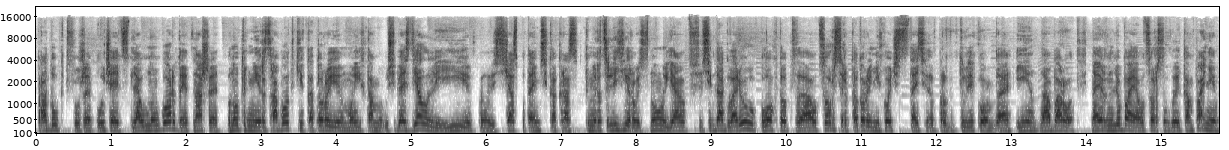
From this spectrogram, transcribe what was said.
продуктов уже получается для умного города, это наши внутренние разработки, которые мы их там у себя сделали и э, сейчас пытаемся как раз коммерциализировать. Ну, я всегда говорю, плохо тот аутсорсер, который не хочет стать стать продуктовиком, да, и наоборот. Наверное, любая аутсорсинговая компания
